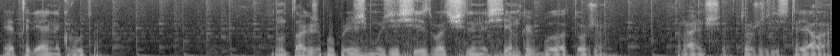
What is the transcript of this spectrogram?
Это реально круто. Ну, также по-прежнему здесь есть 24 на 7, как было тоже раньше тоже здесь стояла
